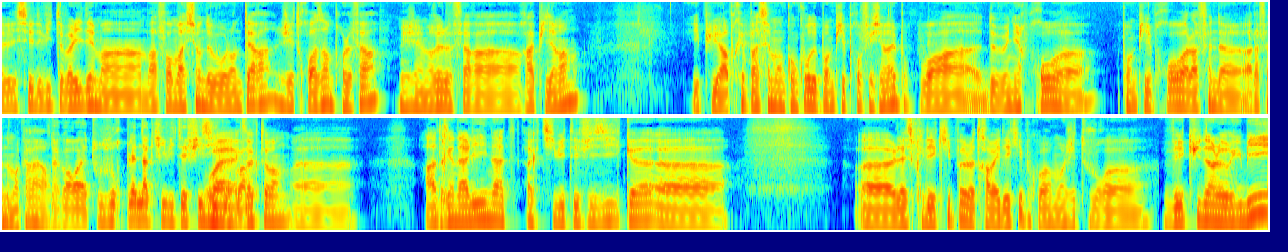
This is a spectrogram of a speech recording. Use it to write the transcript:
essayer de vite valider ma, ma formation de volontaire. J'ai trois ans pour le faire, mais j'aimerais le faire rapidement. Et puis après, passer mon concours de pompier professionnel pour pouvoir euh, devenir pro, euh, pompier pro à la fin de, à la fin de ma carrière. D'accord, ouais, toujours plein d'activités physiques. Ouais, quoi. exactement. Euh, adrénaline, at- activité physique, euh, l'esprit d'équipe, le travail d'équipe. Quoi. Moi, j'ai toujours vécu dans le rugby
